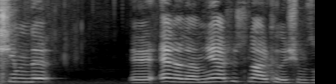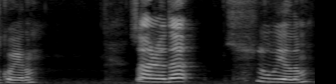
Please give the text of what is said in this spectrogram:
Şimdi e, en önemli yer Hüsnü arkadaşımızı koyalım. Sonra da sulayalım.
